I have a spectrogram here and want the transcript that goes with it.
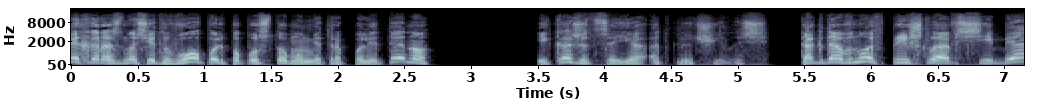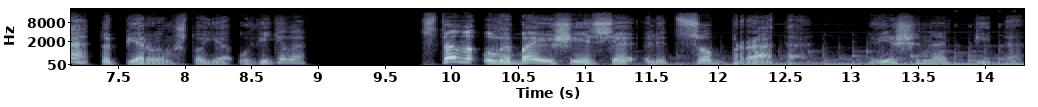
Эхо разносит вопль по пустому метрополитену, и, кажется, я отключилась. Когда вновь пришла в себя, то первым, что я увидела, стало улыбающееся лицо брата, Вишина Пита.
